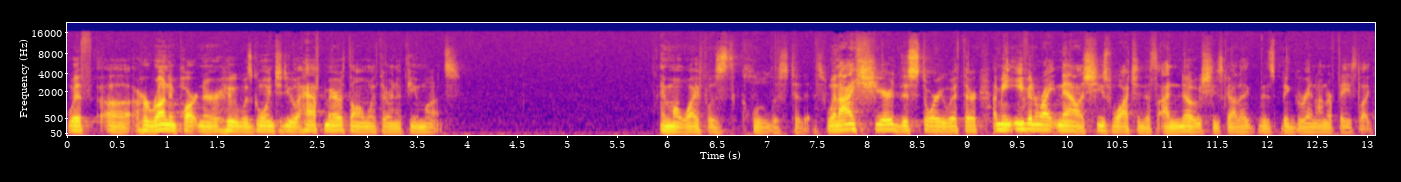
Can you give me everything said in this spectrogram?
with uh, her running partner, who was going to do a half marathon with her in a few months. And my wife was clueless to this. When I shared this story with her, I mean, even right now, as she's watching this, I know she's got a, this big grin on her face, like,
